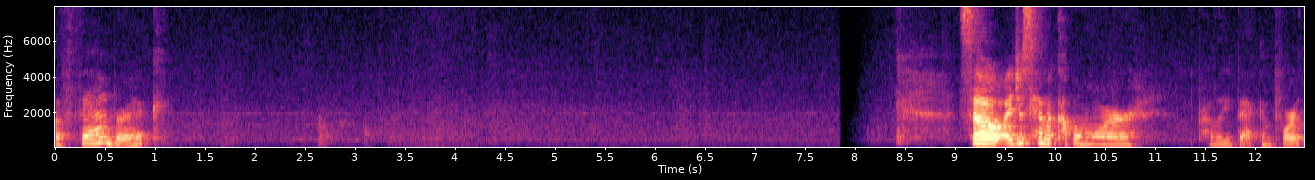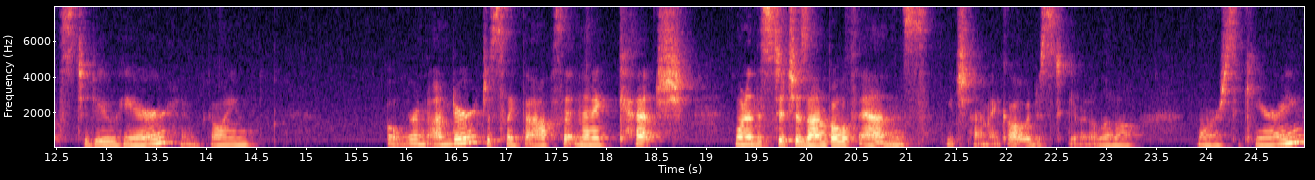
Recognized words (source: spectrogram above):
a fabric So I just have a couple more probably back and forths to do here. I'm going over and under, just like the opposite, and then I catch one of the stitches on both ends each time I go, just to give it a little more securing.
